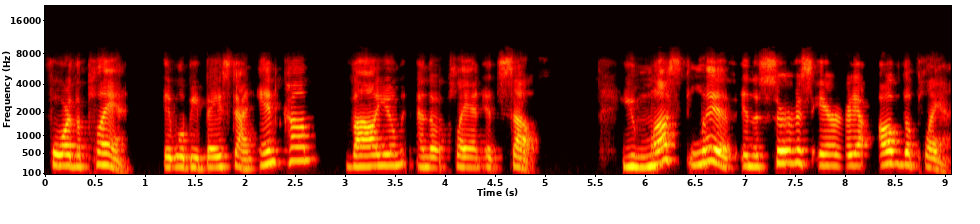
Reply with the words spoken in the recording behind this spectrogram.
for the plan. It will be based on income, volume, and the plan itself. You must live in the service area of the plan.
